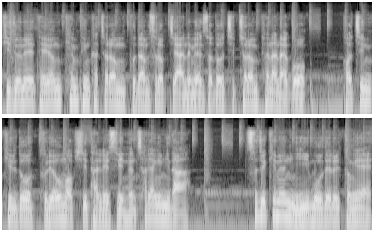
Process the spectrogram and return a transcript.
기존의 대형 캠핑카처럼 부담스럽지 않으면서도 집처럼 편안하고 거친 길도 두려움 없이 달릴 수 있는 차량입니다. 스즈키는 이 모델을 통해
